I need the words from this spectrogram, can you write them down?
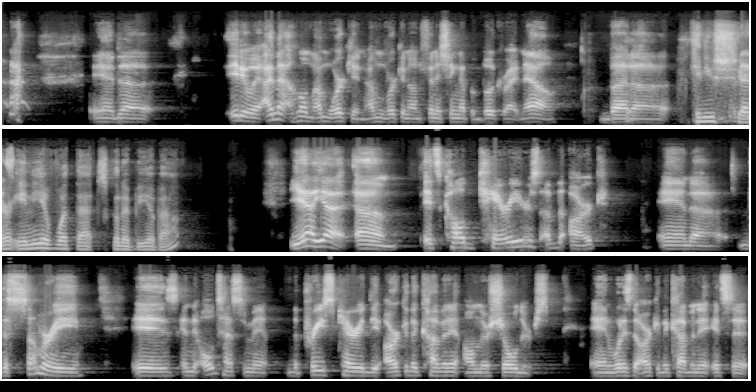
and uh, anyway, I'm at home. I'm working. I'm working on finishing up a book right now but uh Can you share any of what that's going to be about? yeah yeah um it's called carriers of the ark and uh the summary is in the old testament the priests carried the ark of the covenant on their shoulders. And what is the ark of the covenant? It's a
